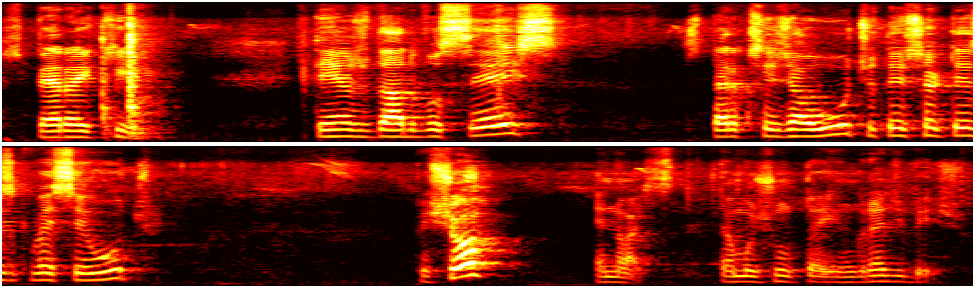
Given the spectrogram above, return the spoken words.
Espero aí que tenha ajudado vocês. Espero que seja útil, tenho certeza que vai ser útil. Fechou? É nóis. Tamo junto aí. Um grande beijo.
